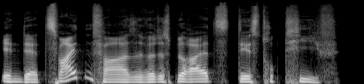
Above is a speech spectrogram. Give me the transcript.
In der zweiten Phase wird es bereits destruktiv,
